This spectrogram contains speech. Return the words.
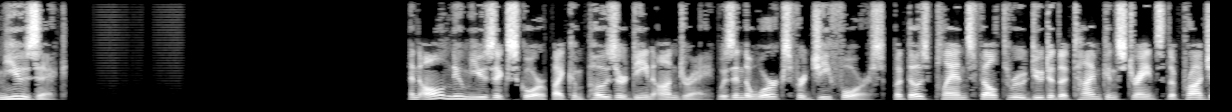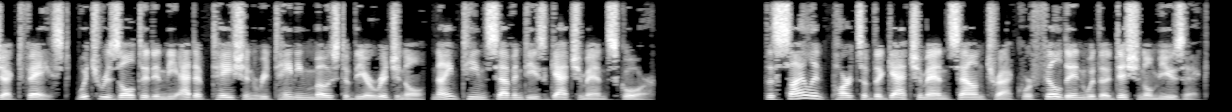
Music An all-new music score by composer Dean Andre was in the works for G-Force, but those plans fell through due to the time constraints the project faced, which resulted in the adaptation retaining most of the original, 1970s Gatchaman score. The silent parts of the Gatchaman soundtrack were filled in with additional music.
